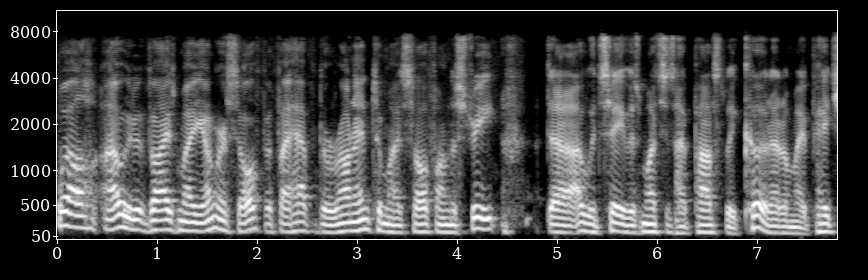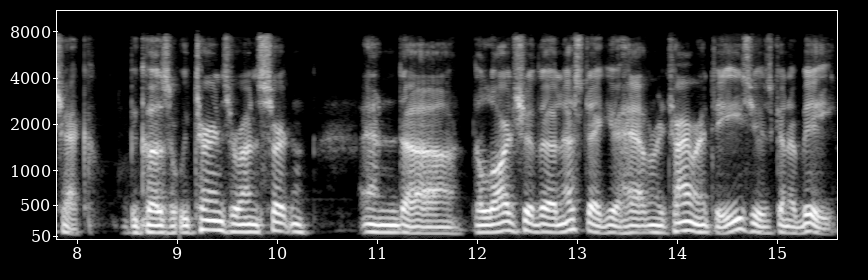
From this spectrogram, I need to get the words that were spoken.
Well, I would advise my younger self if I have to run into myself on the street, that I would save as much as I possibly could out of my paycheck because returns are uncertain. And uh, the larger the nest egg you have in retirement, the easier it's going to be.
